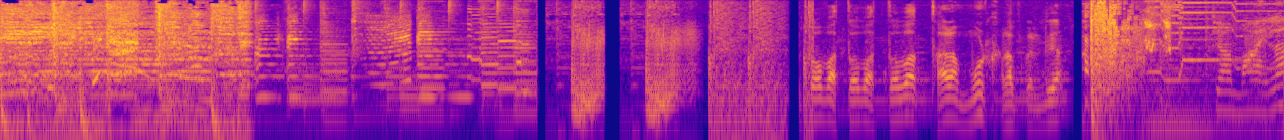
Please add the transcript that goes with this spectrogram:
तोबा तोबा तोबा थारा मूड खराब कर दिया। क्या मायला?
